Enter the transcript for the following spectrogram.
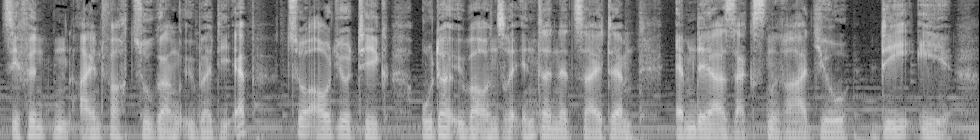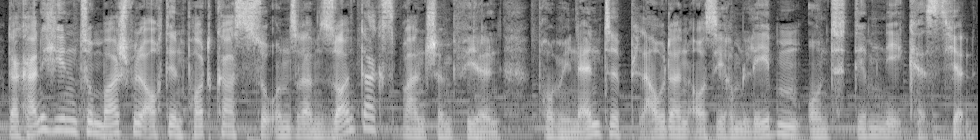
Sie finden einfach Zugang über die App zur Audiothek oder über unsere Internetseite mdrsachsenradio.de. Da kann ich Ihnen zum Beispiel auch den Podcast zu unserem Sonntagsbrunch empfehlen. Prominente plaudern aus ihrem Leben und dem Nähkästchen.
